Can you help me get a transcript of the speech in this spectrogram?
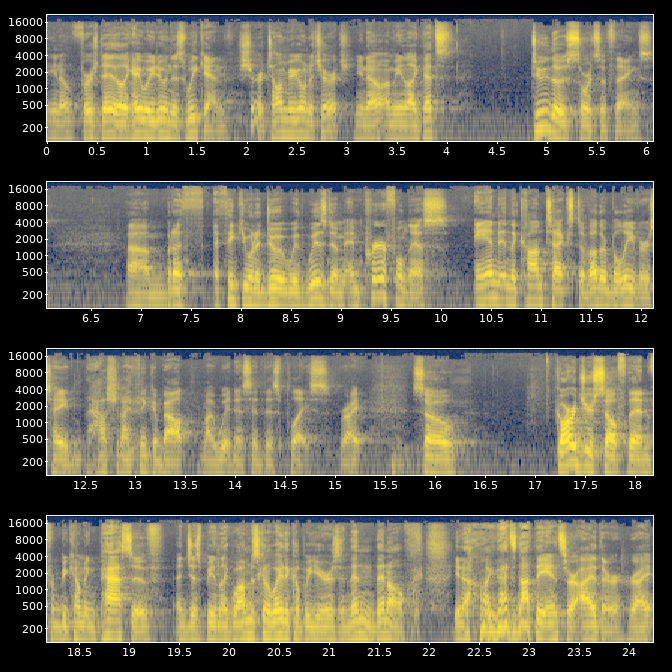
you know first day they're like hey what are you doing this weekend? Sure tell them you're going to church. You know i mean like that's do those sorts of things. Um, but I, th- I think you want to do it with wisdom and prayerfulness and in the context of other believers. Hey how should i think about my witness at this place? Right? So guard yourself then from becoming passive and just being like, well, I'm just going to wait a couple years and then then I'll, you know, like that's not the answer either, right?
